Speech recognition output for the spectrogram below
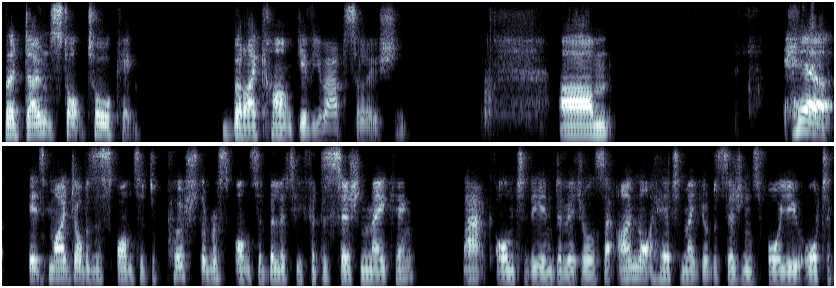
But don't stop talking. But i can't give you absolution. Um, here it's my job as a sponsor to push the responsibility for decision making back onto the individual and say i'm not here to make your decisions for you or to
